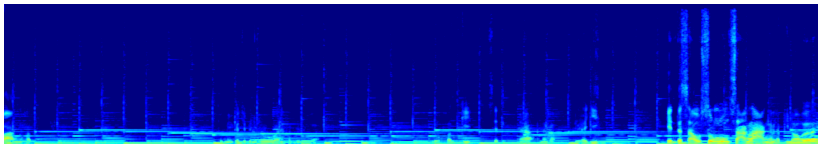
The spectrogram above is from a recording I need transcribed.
ว่างนะครับ ตรงนี้ก็จะเป็นรั้วนะครับรั้วรั้วคอนกรีตเสร็จแล้วนะครับเหลืออีก เห็นแต่เสาทรงลงสร้างล่างนั่นแหละพี่น้องเอ้ย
